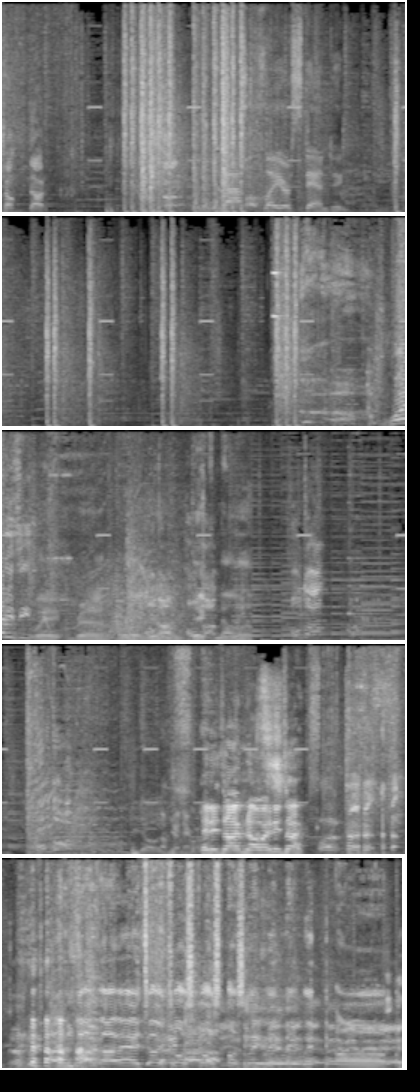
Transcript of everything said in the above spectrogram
Shock dart. Last player standing. What is he? Wait, bro. Hold on, you're on hold dick up. now. Hold up. Hold up. Yo, Okay, never. Anytime now, anytime. Anytime, uh, hey, close, close, close, close. Wait, wait, wait, wait. Uh,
